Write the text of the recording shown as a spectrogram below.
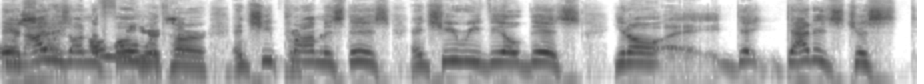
and I was on the oh, phone with her and she promised this and she revealed this." You know, uh, that, that is just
